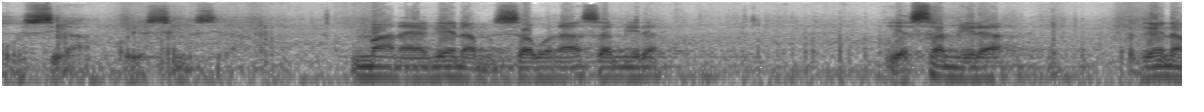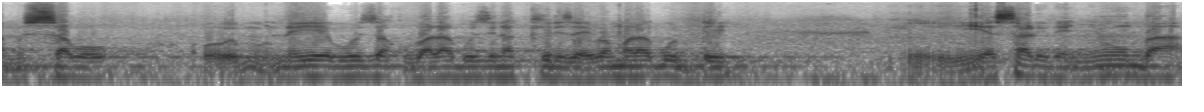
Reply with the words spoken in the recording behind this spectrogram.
obusiraamu. Oyo si musiraamu. Maana yagenda mu ssabo nasamira yasamira yagenda mu ssabo neyebuuza ku balaguzi nakkiriza bebamulagudde yasalira enyumba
